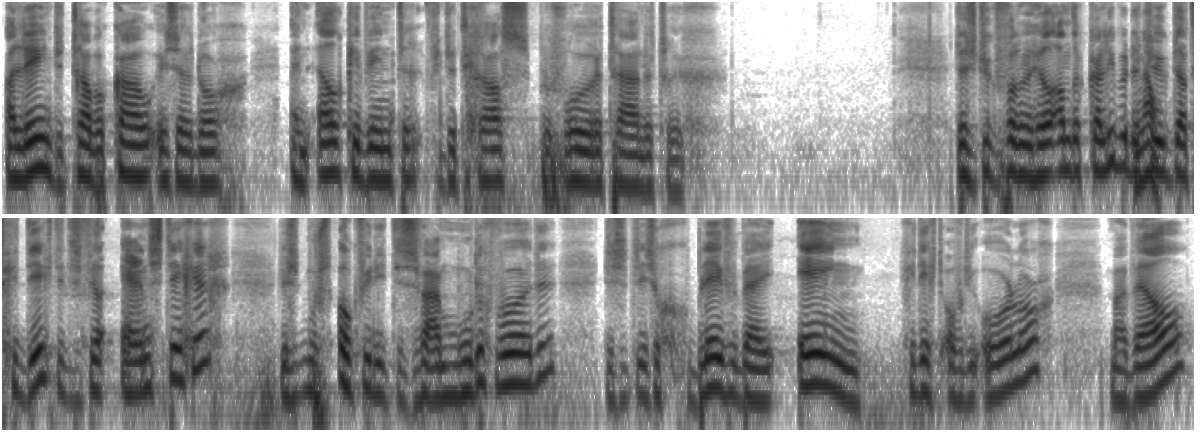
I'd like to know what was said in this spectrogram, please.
Alleen de trabbekau is er nog en elke winter vindt het gras bevroren tranen terug. Het is natuurlijk van een heel ander kaliber Nou. natuurlijk dat gedicht. Het is veel ernstiger, dus het moest ook weer niet te zwaarmoedig worden. Dus het is ook gebleven bij één gedicht over die oorlog, maar wel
